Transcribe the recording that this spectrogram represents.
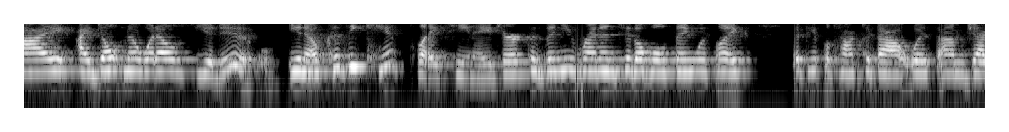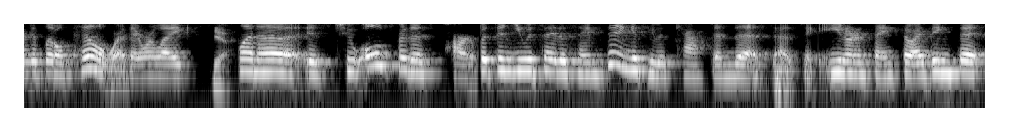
I I don't know what else you do, you know, because he can't play teenager. Because then you run into the whole thing with like that people talked about with um Jagged Little Pill, where they were like, yeah. Lena is too old for this part. But then you would say the same thing if he was cast in this as me. You know what I'm saying? So I think that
